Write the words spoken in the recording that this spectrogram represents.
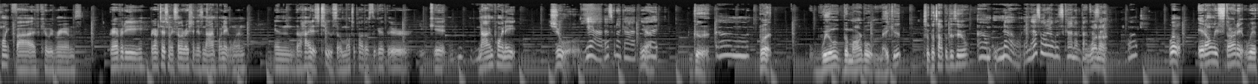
0.5 kilograms. Gravity, gravitational acceleration is 9.81, and the height is 2. So multiply those together, you get 9.8 joules. Yeah, that's what I got. Yeah. Good. But, um, But will the marble make it to the top of this hill? um, no. And that's what I was kind of about Why to say. not? What? Well, it only started with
